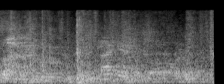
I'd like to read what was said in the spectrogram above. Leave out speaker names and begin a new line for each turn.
Well,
